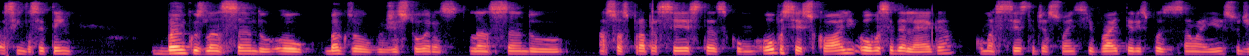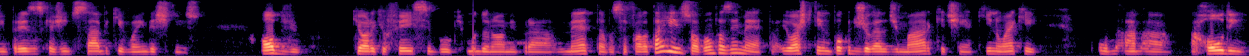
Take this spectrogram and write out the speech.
assim, você tem bancos lançando, ou bancos ou gestoras lançando as suas próprias cestas, com, ou você escolhe ou você delega com uma cesta de ações que vai ter exposição a isso, de empresas que a gente sabe que vão investir nisso. Óbvio, que a hora que o Facebook muda o nome para Meta, você fala, tá aí, só vamos fazer Meta. Eu acho que tem um pouco de jogada de marketing aqui, não é que o, a, a, holding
